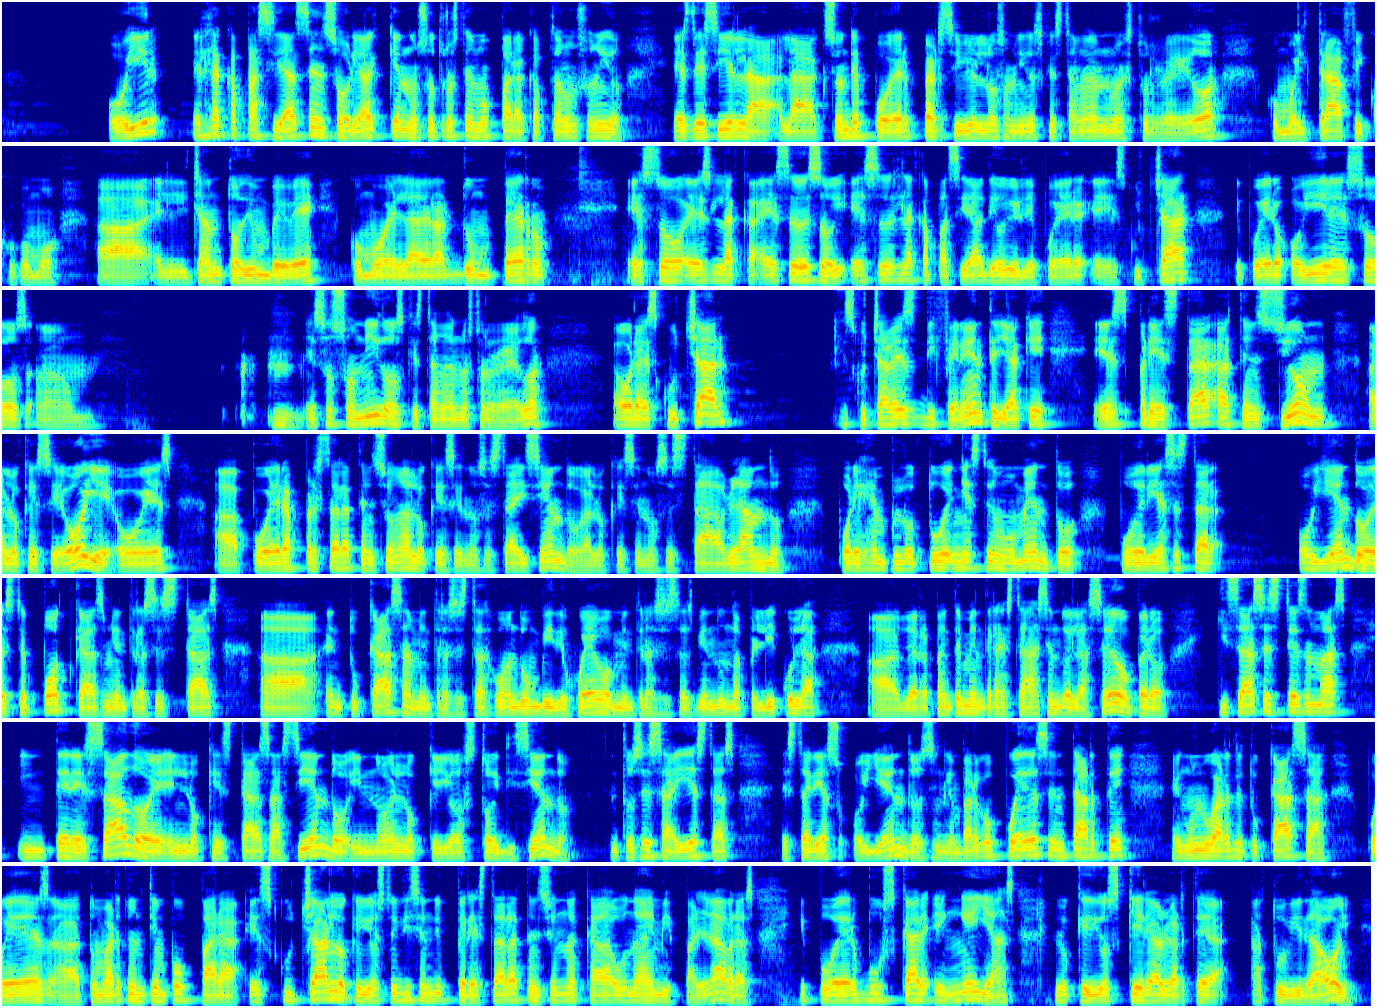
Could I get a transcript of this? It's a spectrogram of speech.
Oír es la capacidad sensorial que nosotros tenemos para captar un sonido, es decir, la, la acción de poder percibir los sonidos que están a nuestro alrededor, como el tráfico, como ah, el llanto de un bebé, como el ladrar de un perro. Eso es, la, eso, es, eso es la capacidad de oír, de poder eh, escuchar, de poder oír esos, esos sonidos que están a nuestro alrededor. Ahora, escuchar, escuchar es diferente, ya que es prestar atención a lo que se oye o es a poder prestar atención a lo que se nos está diciendo, a lo que se nos está hablando. Por ejemplo, tú en este momento podrías estar oyendo este podcast mientras estás ah, en tu casa, mientras estás jugando un videojuego, mientras estás viendo una película, ah, de repente mientras estás haciendo el aseo, pero quizás estés más interesado en lo que estás haciendo y no en lo que yo estoy diciendo. Entonces ahí estás, estarías oyendo. Sin embargo, puedes sentarte en un lugar de tu casa, puedes ah, tomarte un tiempo para escuchar lo que yo estoy diciendo y prestar atención a cada una de mis palabras y poder buscar en ellas lo que Dios quiere hablarte a, tu vida hoy.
